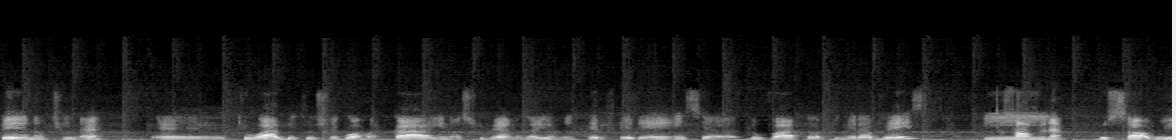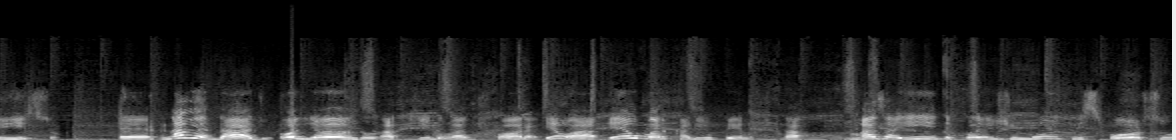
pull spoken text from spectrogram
pênalti, né? É, que o árbitro chegou a marcar e nós tivemos aí uma interferência do VAR pela primeira vez. E... Do salve, né? Do salve, isso. É, na verdade, olhando aqui do lado de fora, eu, eu marcaria o pênalti, tá? Mas aí, depois de muito esforço,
